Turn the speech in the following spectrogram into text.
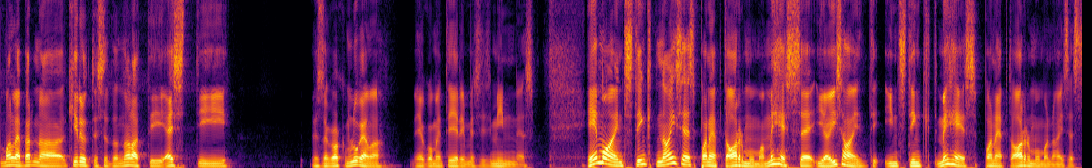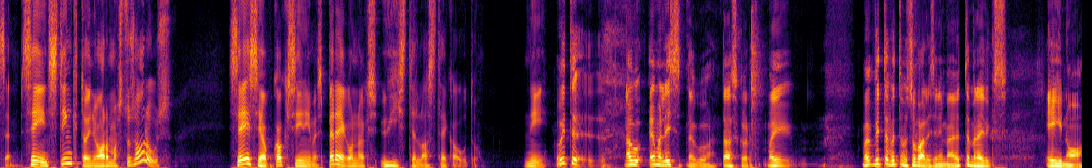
Malle Pärna kirjutised on alati hästi, ühesõnaga hakkame lugema ja kommenteerime siis minnes ema instinkt naises paneb ta armuma mehesse ja isa instinkt mehes paneb ta armuma naisesse. see instinkt on ju armastuse alus. see seob kaks inimest perekonnaks ühiste laste kaudu. nii, huvitav, nagu, ei ma lihtsalt nagu taaskord, ma ei, ma ütleme, võtame suvalise nime, ütleme näiteks Eino,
